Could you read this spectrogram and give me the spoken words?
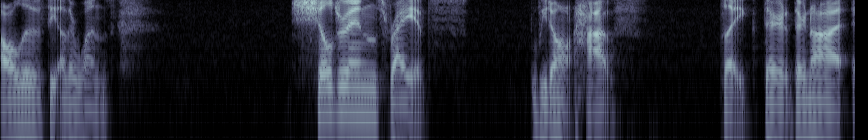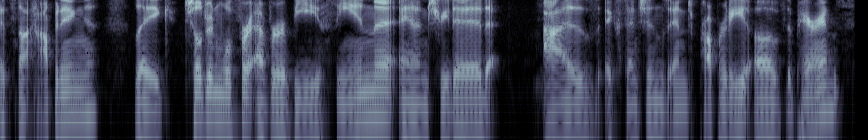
all of the other ones. Children's rights, we don't have like they're they're not it's not happening like children will forever be seen and treated as extensions and property of the parents.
